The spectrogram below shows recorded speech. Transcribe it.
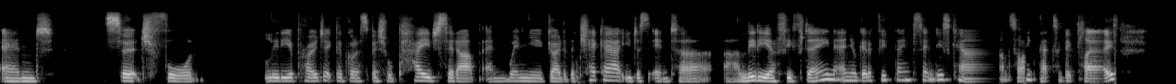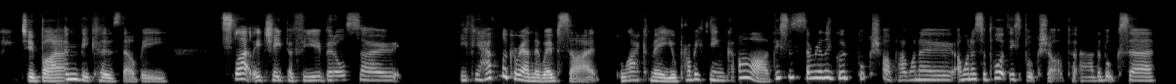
and search for Lydia Project. They've got a special page set up. And when you go to the checkout, you just enter uh, Lydia15 and you'll get a 15% discount. So, I think that's a good place to buy them because they'll be slightly cheaper for you, but also if you have a look around their website, like me, you'll probably think, "Oh, this is a really good bookshop. I want to, I want to support this bookshop. Uh, the books are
